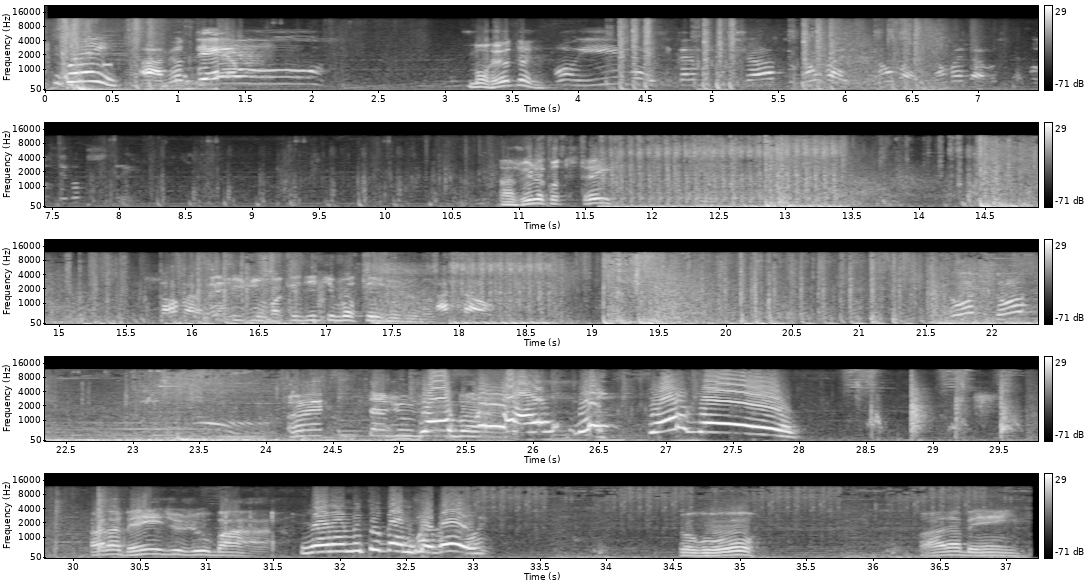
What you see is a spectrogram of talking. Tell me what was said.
Segura aí. Ah, meu Deus! Morreu, Dani? Morri, velho. Esse cara é muito chato. Não vai, não vai, não vai dar. É você contra os três. A Júlia contra os três? Só vai. Vem, Jujuba, acredito em você, Jujuba. Acalma. 12, 12. Eita, Jujuba! Vencemos! Parabéns, Jujuba! Joguei muito bem, joguei? Jogou. Parabéns.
